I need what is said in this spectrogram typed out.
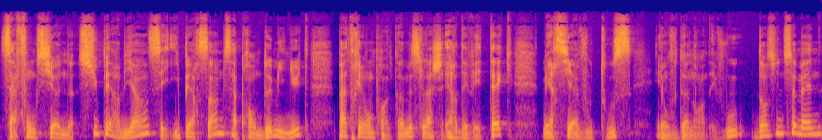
ça fonctionne super bien, c'est hyper simple, ça prend deux minutes. Patreon.com/slash rdvtech. Merci à vous tous et on vous donne rendez-vous dans une semaine.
